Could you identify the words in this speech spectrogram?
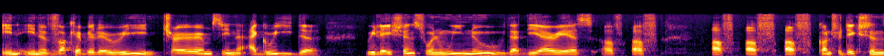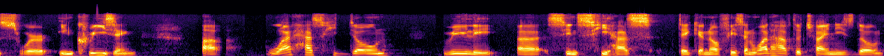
in, in a vocabulary, in terms, in agreed relations, when we knew that the areas of, of, of, of, of contradictions were increasing. Uh, what has he done really uh, since he has taken office, and what have the Chinese done?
